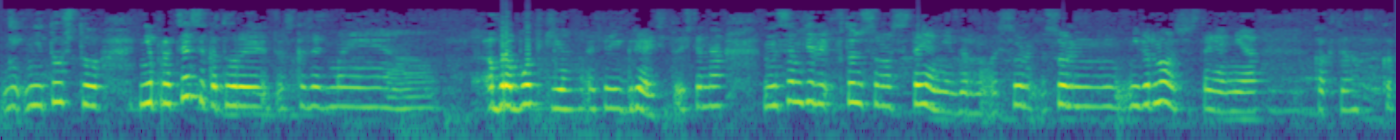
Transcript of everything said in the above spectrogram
не, не то, что не процессы, которые, так сказать, мы э, обработки этой грязи. То есть она на самом деле в то же самое состояние вернулась. Соль, соль не вернулась в состояние как-то, как,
